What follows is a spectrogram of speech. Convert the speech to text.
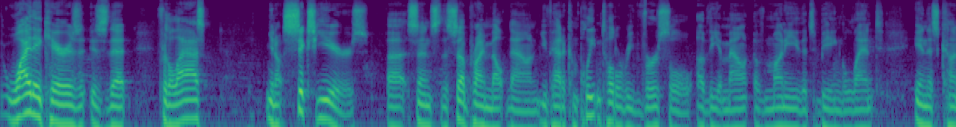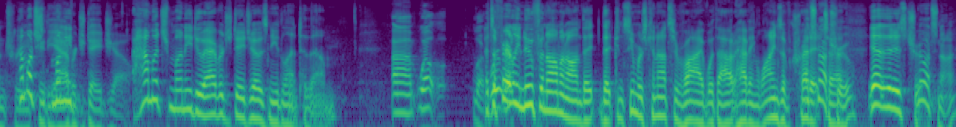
why they care is is that for the last you know six years uh, since the subprime meltdown, you've had a complete and total reversal of the amount of money that's being lent in this country How much to the money- average day Joe. How much money do average day Joes need lent to them? Um, well, look, It's a fairly new phenomenon that, that consumers cannot survive without having lines of credit. not to- true. Yeah, that is true. No, it's not.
